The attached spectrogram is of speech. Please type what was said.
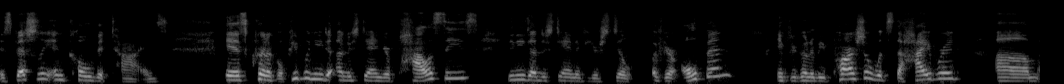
especially in COVID times, is critical. People need to understand your policies. They need to understand if you're still if you're open if you're going to be partial, what's the hybrid? Um,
